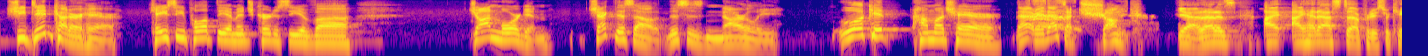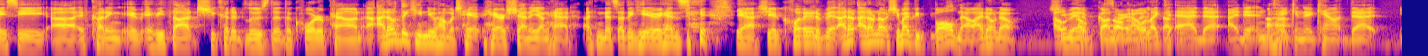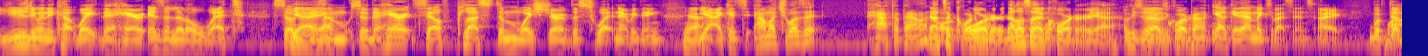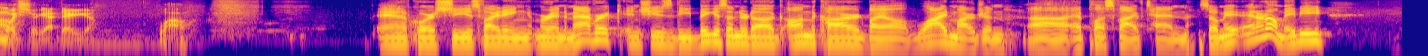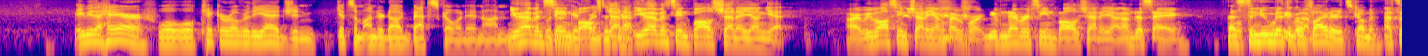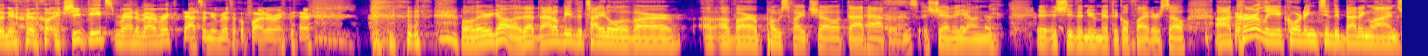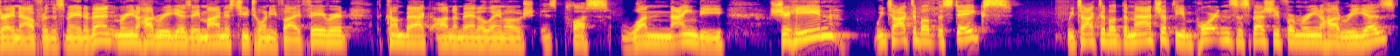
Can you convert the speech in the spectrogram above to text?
She did cut her hair. Casey, pull up the image courtesy of uh, John Morgan. Check this out. This is gnarly. Look at how much hair. That I mean, that's a chunk. Yeah, that is. I I had asked uh, producer Casey uh, if cutting if, if he thought she could lose the, the quarter pound. I don't think he knew how much hair, hair Shanna Young had. I think that's. I think he had. yeah, she had quite a bit. I don't. I don't know. She might be bald now. I don't know. She oh, may oh, have gone. Sorry, I would like to add that I didn't uh-huh. take into account that usually when they cut weight, the hair is a little wet. So yeah, yeah. Some, so the hair itself plus the moisture of the sweat and everything. Yeah, yeah. I could. See, how much was it? Half a pound? That's a quarter. quarter. That looks like a quarter. Yeah. Okay, so that was a quarter, pound. Yeah. Okay, that makes about sense. All right, with wow. the moisture. Yeah, there you go. Wow. And of course, she is fighting Miranda Maverick, and she's the biggest underdog on the card by a wide margin uh, at plus five ten. So may, I don't know, maybe maybe the hair will will kick her over the edge and get some underdog bets going in on. You haven't seen bald Shanna. You haven't seen bald Shanna Young yet. All right, we've all seen Shanna Young fight before. You've never seen bald Shanna Young. I'm just saying. That's we'll the see, new we'll mythical fighter. It's coming. That's a new. If she beats Miranda Maverick, that's a new mythical fighter right there. well, there you go. That that'll be the title of our of our post fight show if that happens. Is Shanna Young? is she the new mythical fighter? So uh, currently, according to the betting lines right now for this main event, Marina Rodriguez a minus two twenty five favorite. The comeback on Amanda Lemos is plus one ninety. Shaheen, we talked about the stakes. We talked about the matchup, the importance, especially for Marina Rodriguez.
